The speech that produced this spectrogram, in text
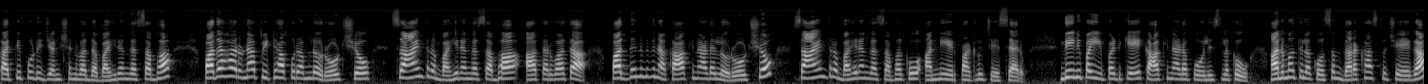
కత్తిపూడి జంక్షన్ వద్ద బహిరంగ సభ పదహారున పిఠాపురంలో రోడ్ షో సాయంత్రం బహిరంగ సభ ఆ తర్వాత పద్దెనిమిదిన కాకినాడలో రోడ్ షో సాయంత్రం బహిరంగ సభకు అన్ని ఏర్పాట్లు చేశారు. దీనిపై ఇప్పటికే కాకినాడ పోలీసులకు అనుమతుల కోసం దరఖాస్తు చేయగా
